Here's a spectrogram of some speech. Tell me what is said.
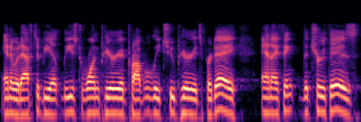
and it would have to be at least one period, probably two periods per day. And I think the truth is,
